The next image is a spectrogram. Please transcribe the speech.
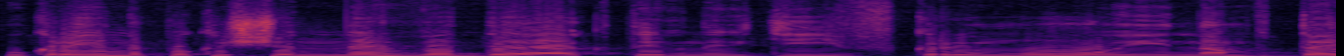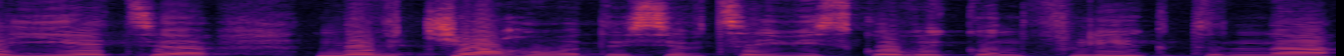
Україна поки що не веде активних дій в Криму, і нам вдається не втягуватися в цей військовий конфлікт. На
